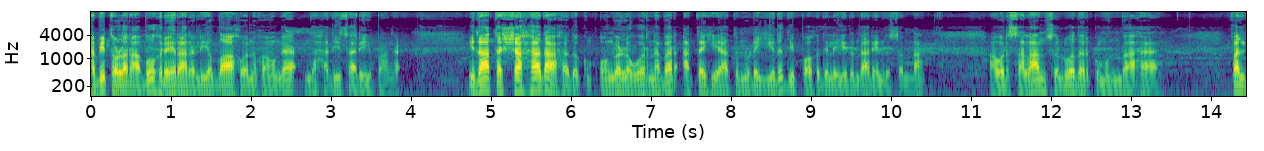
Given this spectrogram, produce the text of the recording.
நபி தோழர் அபூ ஹுரேரார் அலி அல்லாஹ் அவங்க இந்த ஹதீஸ் அறிவிப்பாங்க. இதா தஷஹத அஹதுக்கும். உங்களில் ஒரு நபர் அத்தஹியாத்தினுடைய இறுதி பகுதியில் இருந்தார் என்று சொன்னால் அவர் சலாம் சொல்வதற்கு முன்பாக பல்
